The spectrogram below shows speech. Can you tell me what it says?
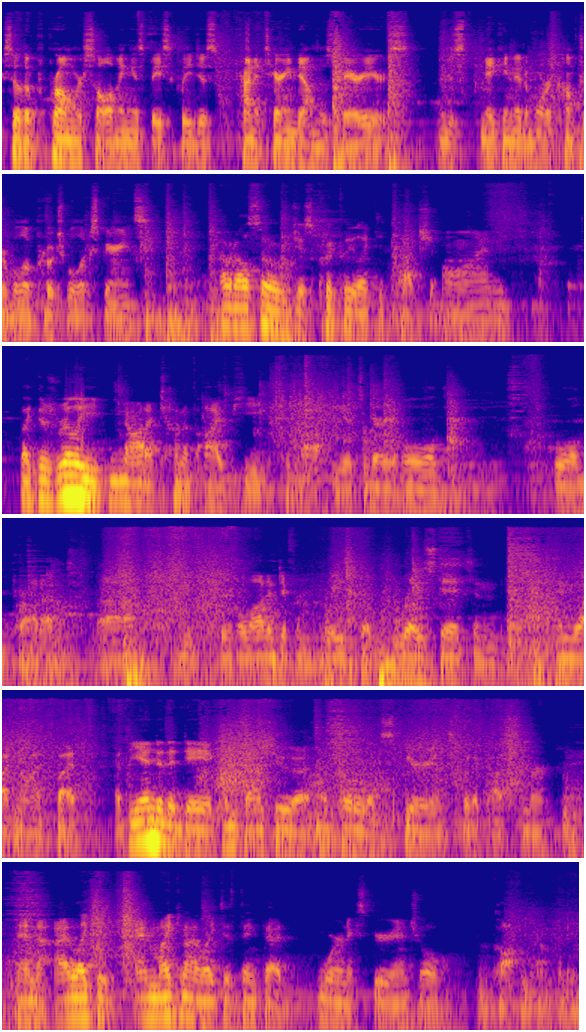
So the problem we're solving is basically just kind of tearing down those barriers and just making it a more comfortable, approachable experience. I would also just quickly like to touch on like there's really not a ton of IP to coffee. It's very old old product. Uh, you, there's a lot of different ways to roast it and and whatnot, but at the end of the day, it comes down to a, a, total experience for the customer. And I like to, and Mike and I like to think that we're an experiential coffee company.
